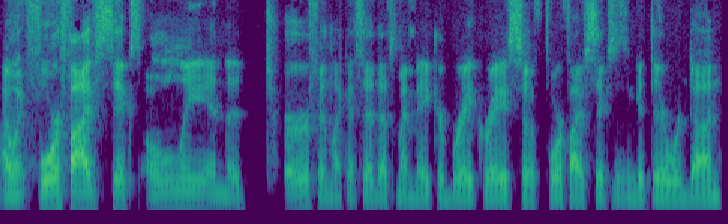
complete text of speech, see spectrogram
I went four, five, six only in the turf, and like I said, that's my make or break race. So if four, five, six doesn't get there, we're done.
